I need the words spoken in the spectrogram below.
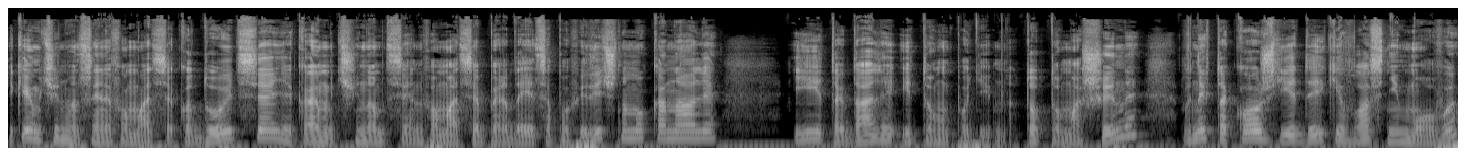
яким чином ця інформація кодується, яким чином ця інформація передається по фізичному каналі, і так далі, і тому подібне. Тобто машини, в них також є деякі власні мови,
